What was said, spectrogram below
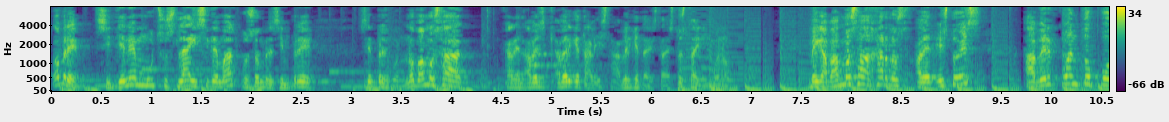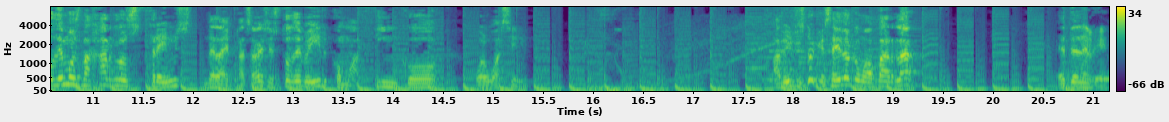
hombre, si tiene muchos likes y demás, pues hombre, siempre, siempre es bueno. No, vamos a, a ver, a ver qué tal está, a ver qué tal está. Esto está bien, bueno. Venga, vamos a bajarlos. A ver, esto es a ver cuánto podemos bajar los frames del iPad, ¿sabes? Esto debe ir como a 5 o algo así. ¿Habéis visto que se ha ido como a parla? Entendeme.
